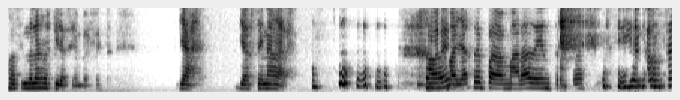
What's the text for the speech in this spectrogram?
haciendo la respiración, perfecto. Ya, ya sé nadar. ¿Sabes? Váyase para mar adentro. Pues. y entonces,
